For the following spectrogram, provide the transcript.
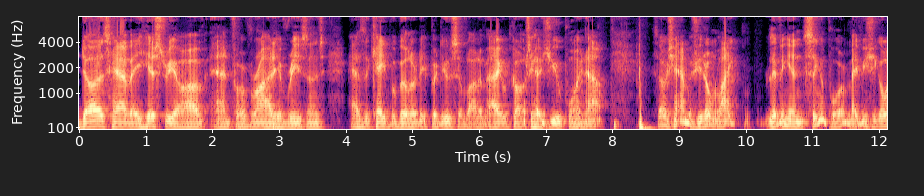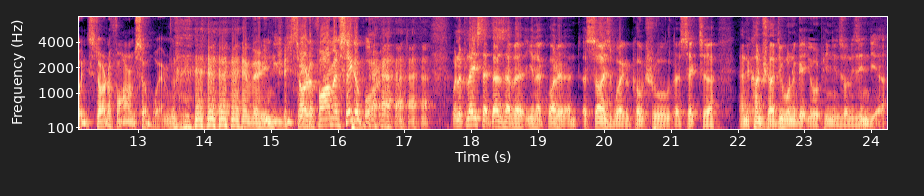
does have a history of, and for a variety of reasons, has the capability to produce a lot of agriculture, as you point out. So, Sham, if you don't like living in Singapore, maybe you should go and start a farm somewhere. Very interesting. Start a farm in Singapore. well, a place that does have a you know quite a, a sizable agricultural uh, sector and a country I do want to get your opinions on is India.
